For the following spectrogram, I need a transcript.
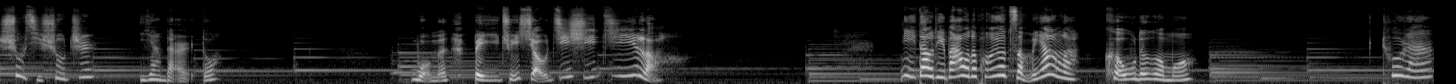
竖起树枝一样的耳朵。我们被一群小鸡袭击了！你到底把我的朋友怎么样了？可恶的恶魔！突然，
